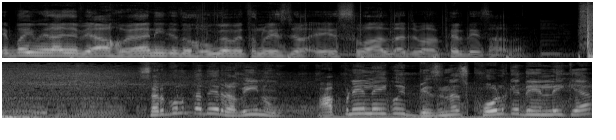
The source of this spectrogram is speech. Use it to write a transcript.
ਇਹ ਬਾਈ ਮੇਰਾ ਜੇ ਵਿਆਹ ਹੋਇਆ ਨਹੀਂ ਜਦੋਂ ਹੋਊਗਾ ਮੈਂ ਤੁਹਾਨੂੰ ਇਸ ਇਸ ਸਵਾਲ ਦਾ ਜਵਾਬ ਫਿਰ ਦੇ ਸਕਦਾ। ਸਰਗੁਣ ਕਦੇ ਰਵੀ ਨੂੰ ਆਪਣੇ ਲਈ ਕੋਈ ਬਿਜ਼ਨਸ ਖੋਲ ਕੇ ਦੇਣ ਲਈ ਕਿਹਾ?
